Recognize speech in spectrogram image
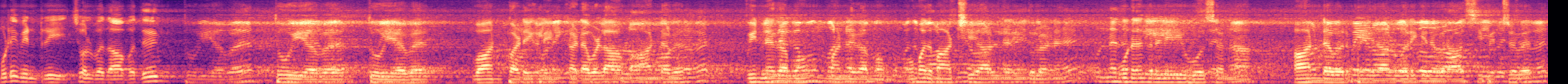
முடிவின்றி சொல்வதாவது. தூயவர் தூயவர் தூயவர். வான்படைகளின் கடவுளாம் ஆண்டவர். விண்ணகமும் மன்னகமும் உமது மாட்சியால் நிறைந்துள்ளன. உன்னதங்களிலே ஓசன்னா. ஆண்டவர் பெயரால் வருகிறவர் ஆசி பெற்றவர்.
